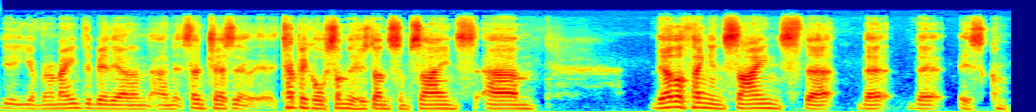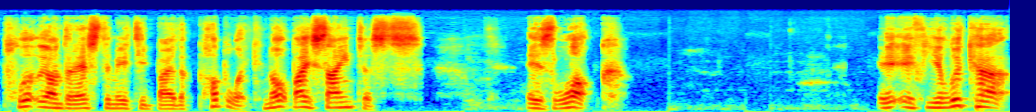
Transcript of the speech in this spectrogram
you've reminded me there, and, and, it's interesting, typical of somebody who's done some science. Um, the other thing in science that, that, that is completely underestimated by the public, not by scientists, is luck. If you look at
